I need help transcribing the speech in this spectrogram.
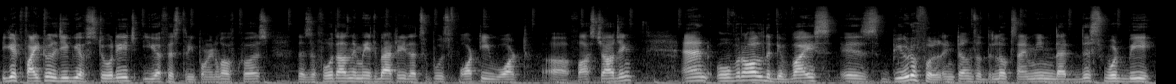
You get 512 gb of storage ufs 3.0 of course. There's a 4000 mAh battery that supports 40 watt uh, fast charging. And overall the device is beautiful in terms of the looks. I mean that this would be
